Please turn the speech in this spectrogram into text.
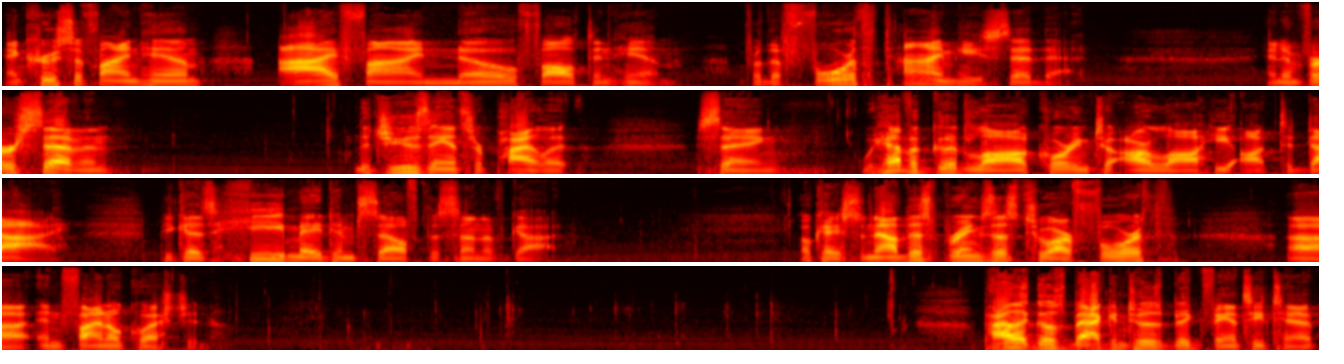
and crucify him. I find no fault in him. For the fourth time, he said that. And in verse 7, the Jews answer Pilate, saying, We have a good law. According to our law, he ought to die, because he made himself the Son of God. Okay, so now this brings us to our fourth uh, and final question. Pilate goes back into his big fancy tent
